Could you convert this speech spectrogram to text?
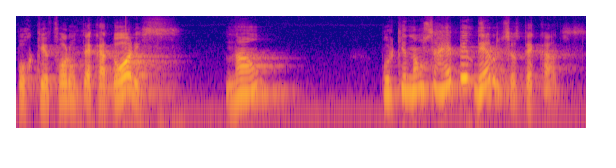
Porque foram pecadores? Não. Porque não se arrependeram de seus pecados.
